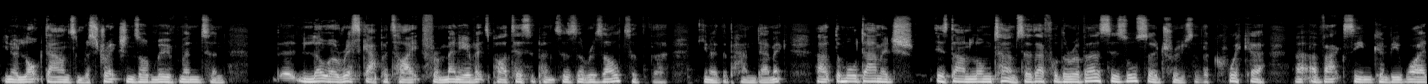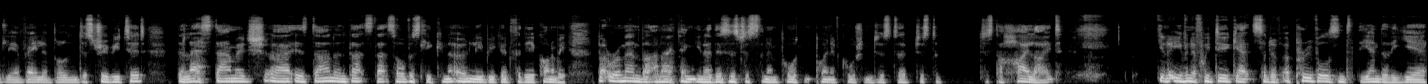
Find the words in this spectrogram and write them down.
you know lockdowns and restrictions on movement and uh, lower risk appetite from many of its participants as a result of the you know the pandemic. Uh, the more damage is done long term. So therefore the reverse is also true. So the quicker uh, a vaccine can be widely available and distributed the less damage uh, is done. And that's that's obviously can only be good for the economy. But remember and i think you know this is just an important point of caution just to just to just to highlight, you know, even if we do get sort of approvals into the end of the year,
